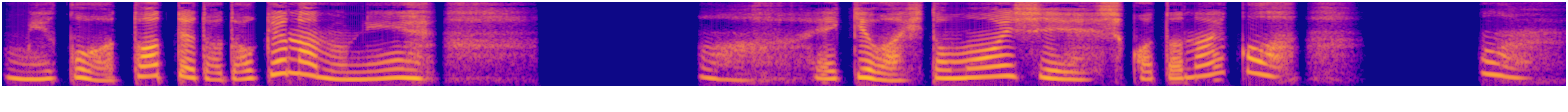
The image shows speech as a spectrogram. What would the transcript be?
せん。ミクは立ってただけなのに。駅は人も多いし、仕方ないか。うん。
